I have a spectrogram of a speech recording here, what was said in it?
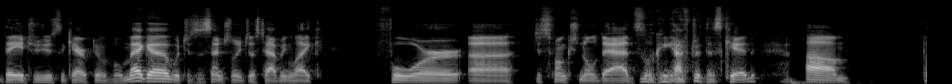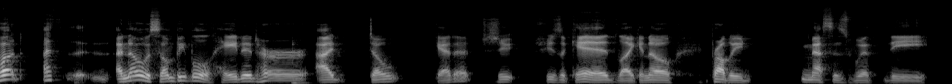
they introduced the character of Omega, which is essentially just having like four uh, dysfunctional dads looking after this kid. Um, but I th- I know some people hated her. I don't get it. She she's a kid. Like I know probably messes with the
